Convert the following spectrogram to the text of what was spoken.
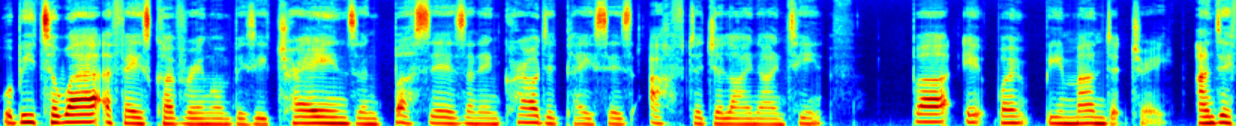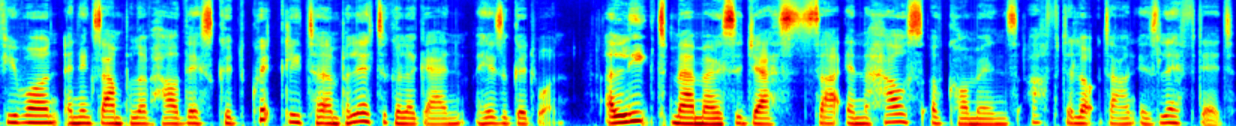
would be to wear a face covering on busy trains and buses and in crowded places after July 19th. But it won't be mandatory. And if you want an example of how this could quickly turn political again, here's a good one. A leaked memo suggests that in the House of Commons, after lockdown is lifted,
